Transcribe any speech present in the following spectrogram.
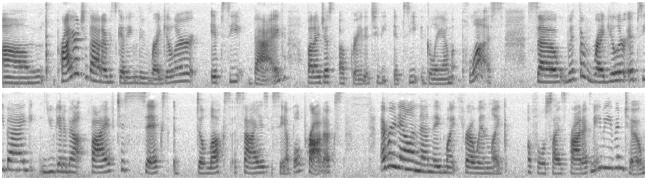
Um, prior to that, I was getting the regular Ipsy bag, but I just upgraded to the Ipsy Glam Plus. So with the regular Ipsy bag, you get about five to six deluxe size sample products. Every now and then they might throw in like a full size product, maybe even two.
